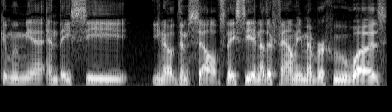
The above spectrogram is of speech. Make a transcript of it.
look at Mumia and they see you know themselves they see another family member who was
